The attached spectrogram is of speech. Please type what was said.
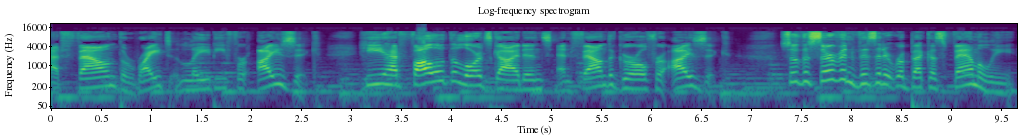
had found the right lady for Isaac. He had followed the Lord's guidance and found the girl for Isaac. So the servant visited Rebekah's family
